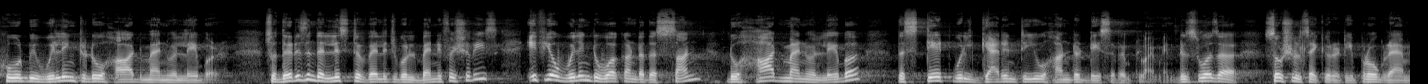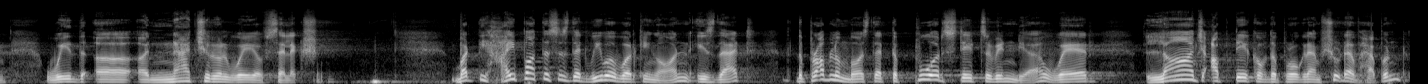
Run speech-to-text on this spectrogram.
who would be willing to do hard manual labor so there isn't a list of eligible beneficiaries. If you're willing to work under the sun, do hard manual labor, the state will guarantee you 100 days of employment. This was a social security program with a, a natural way of selection. But the hypothesis that we were working on is that the problem was that the poor states of India, where large uptake of the program should have happened,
